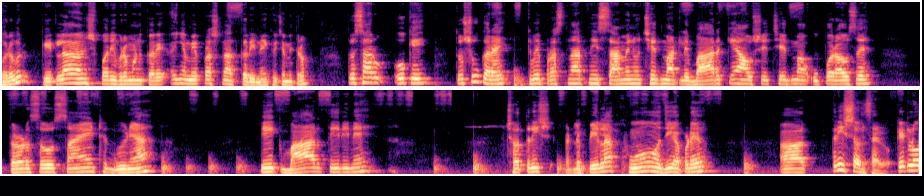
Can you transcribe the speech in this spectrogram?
બરાબર? કેટલા અંશ પરિભ્રમણ કરે? અહીંયા મેં પ્રશ્નાર્થ કરી નાખ્યું છે, મિત્રો. તો સારું, ઓકે. તો શું કરાય કે ભાઈ પ્રશ્નાર્થની સામેનું છેદમાં એટલે બાર ક્યાં આવશે? છેદમાં ઉપર આવશે. ત્રણસો સાઠ ગુણ્યા એક બાર તેરીને છત્રીસ, એટલે પહેલાં ખૂણો હજી આપણે ત્રીસ અંશ આવ્યો. કેટલો?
